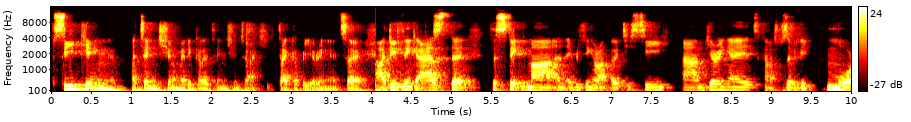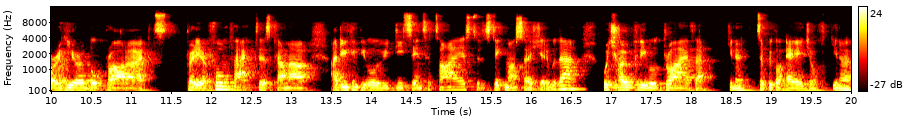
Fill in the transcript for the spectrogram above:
seeking attention or medical attention to actually take up a hearing aid. So I do think as the the stigma and everything around OTC um, hearing aids, kind of specifically more hearable products, prettier form factors come out, I do think people will be desensitized to the stigma associated with that, which hopefully will drive that you know typical age of you know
